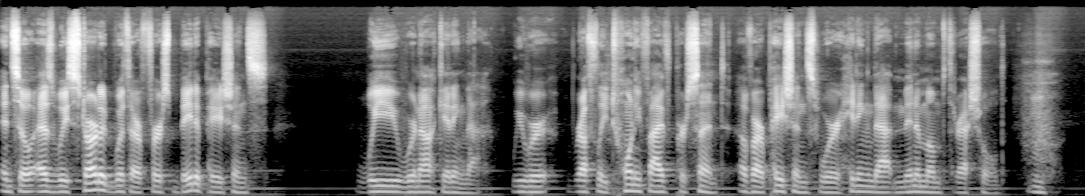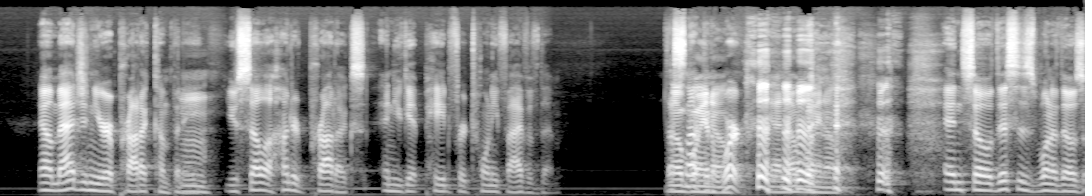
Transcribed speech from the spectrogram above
and so as we started with our first beta patients, we were not getting that. We were roughly 25% of our patients were hitting that minimum threshold. Mm. Now imagine you're a product company. Mm. You sell 100 products and you get paid for 25 of them. That's no not going to work. yeah, no bueno. And so this is one of those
